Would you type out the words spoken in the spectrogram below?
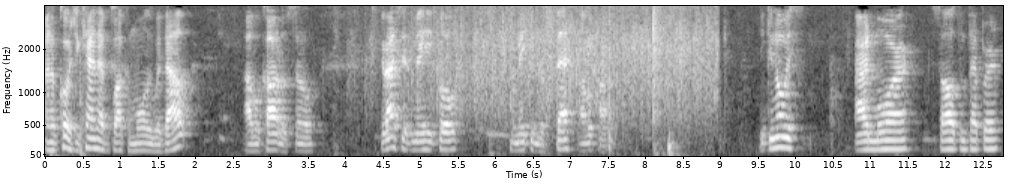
And of course, you can't have guacamole without avocado. So, gracias Mexico for making the best avocado. You can always add more salt and pepper.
